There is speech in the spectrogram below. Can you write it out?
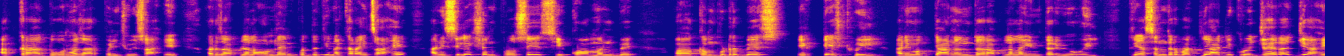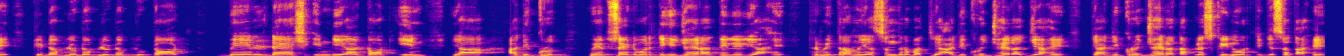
अकरा दोन हजार पंचवीस आहे. अर्ज आपल्याला ऑनलाईन पद्धतीनं करायचा आहे आणि सिलेक्शन प्रोसेस ही कॉमन बे कम्प्युटर बेस एक टेस्ट होईल आणि मग त्यानंतर आपल्याला इंटरव्ह्यू होईल. तर या संदर्भातली अधिकृत जाहिरात जी आहे ती W W W dot BEL dash India dot in या अधिकृत वेबसाईटवरती ही जाहिरात दिलेली आहे. तर मित्रांनो या संदर्भातली अधिकृत जाहिरात जी आहे ती अधिकृत जाहिरात आपल्या स्क्रीनवरती दिसत आहे.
